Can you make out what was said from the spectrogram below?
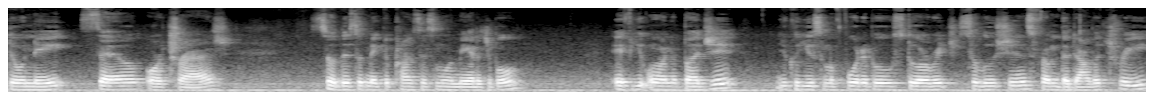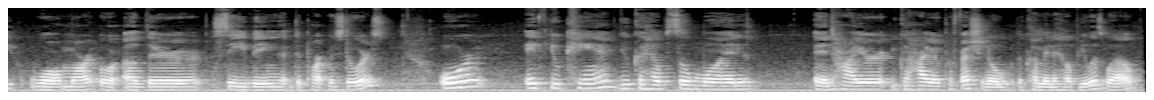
donate, sell, or trash. So this would make the process more manageable. If you're on a budget, you could use some affordable storage solutions from the Dollar Tree, Walmart, or other saving department stores. Or if you can, you could help someone and hire you could hire a professional to come in and help you as well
